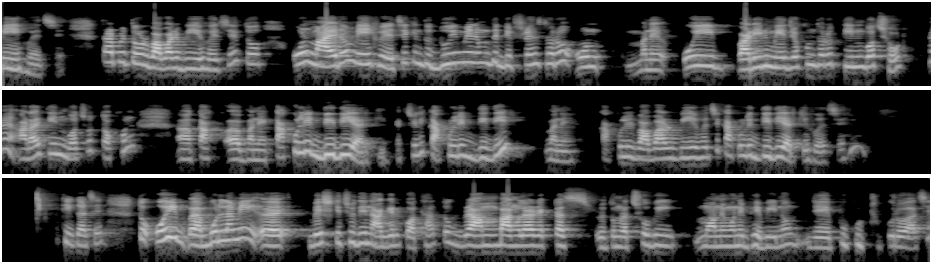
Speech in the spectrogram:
মেয়ে হয়েছে। তারপরে তো ওর বাবার বিয়ে হয়েছে। তো ওর মায়েরও মেয়ে হয়েছে। কিন্তু দুই মেয়ের মধ্যে ডিফারেন্স ধরো ওন মানে ওই বাড়ির মেয়ে যখন ধরো তিন বছর, হ্যাঁ? ২.৫-৩ বছর তখন মানে কাকুলির দিদি আরকি। অ্যাকচুয়ালি কাকুলির দিদির মানে কাকুলির বাবার বিয়ে হয়েছে, কাকুলির দিদি আর কি হয়েছে। ঠিক আছে। তো ওই বললামই বেশ কিছুদিন আগের কথা। তো গ্রাম বাংলার একটা তোমরা ছবি মনে, মনে ভেবেই নাও যে পুকুর-টুকুরও আছে।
